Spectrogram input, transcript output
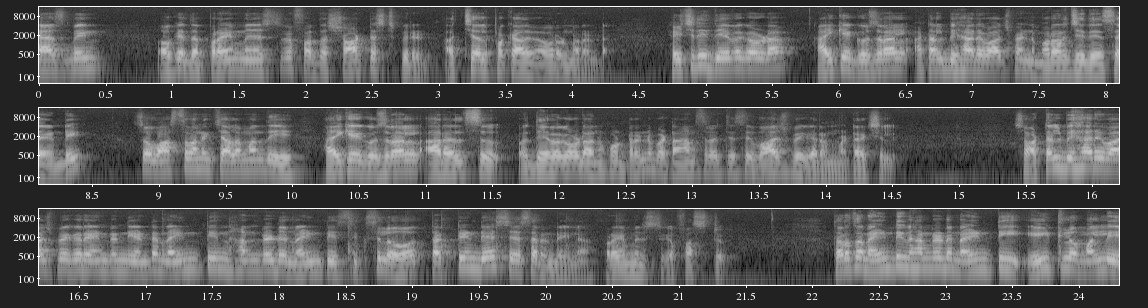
has been okay the prime minister for the shortest period అత్యల్పకాలం ఎవరు ఉన్నారంట HD Deve Gowda IK Gujral Atal Bihari Vajpayee and Morarji Desai అండి సో వాస్తవానికి చాలామంది ఐకే గుజరాల్ ఆర్ ఎల్స్ అనుకుంటారండి బట్ ఆన్సర్ వచ్చేసి వాజ్పేయి గారు అనమాట యాక్చువల్లీ సో అటల్ బిహారీ వాజ్పేయి గారు ఏంటండి అంటే నైన్టీన్ హండ్రెడ్ నైంటీ సిక్స్లో థర్టీన్ డేస్ చేశారండి ఆయన ప్రైమ్ మినిస్టర్గా ఫస్ట్ తర్వాత నైన్టీన్ హండ్రెడ్ నైంటీ ఎయిట్లో మళ్ళీ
